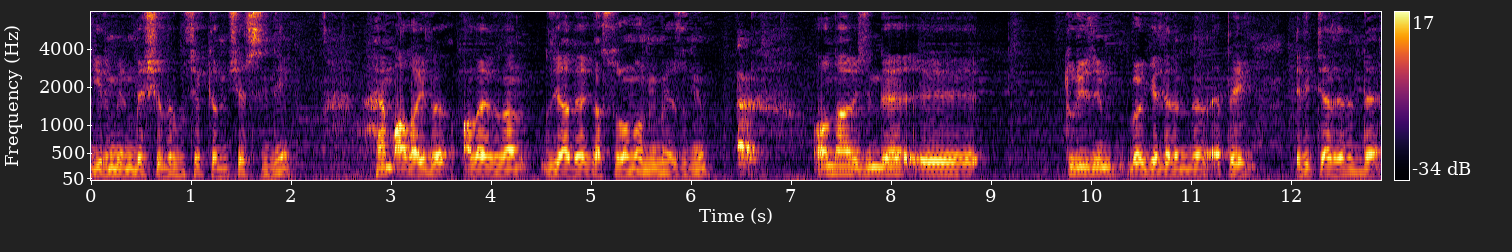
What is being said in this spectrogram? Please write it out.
20-25 yıldır bu sektörün içerisindeyim. Hem alaylı, alaylıdan ziyade gastronomi mezunuyum. Evet. Onun haricinde e, turizm bölgelerinde epey elit yerlerinde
